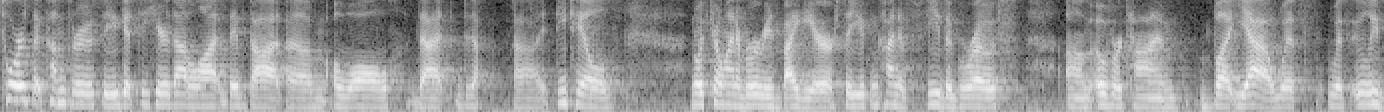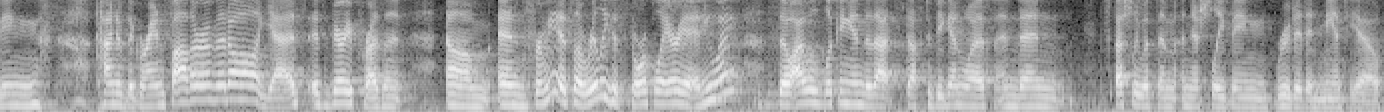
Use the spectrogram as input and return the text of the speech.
tours that come through, so you get to hear that a lot. They've got um, a wall that uh, details North Carolina breweries by year, so you can kind of see the growth um, over time. But yeah, with with Uli being kind of the grandfather of it all, yeah, it's it's very present. Um, and for me, it's a really historical area anyway. Mm-hmm. So I was looking into that stuff to begin with, and then especially with them initially being rooted in Manteo,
